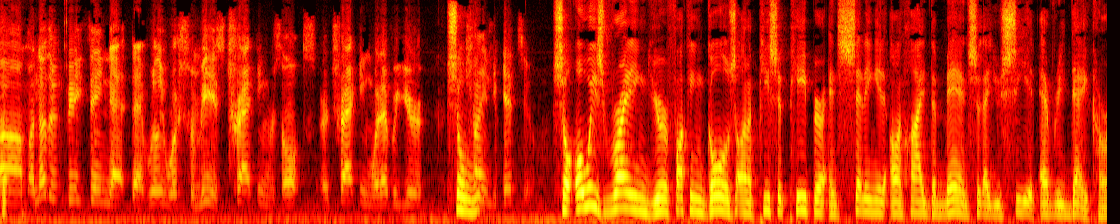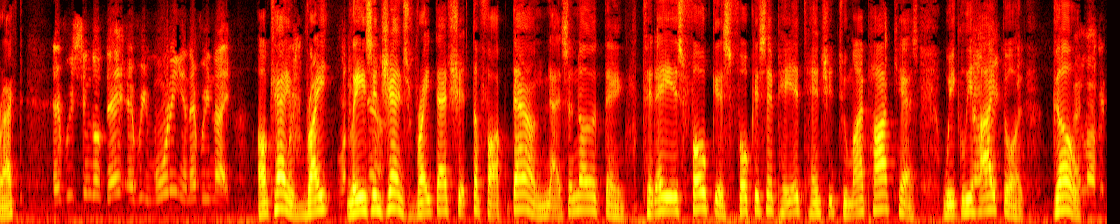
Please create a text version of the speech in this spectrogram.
Um, another big thing that, that really works for me is tracking results or tracking whatever you're So trying to get to. so always writing your fucking goals on a piece of paper and setting it on high demand so that you see it every day, correct? Every single day, every morning, and every night. Okay, right, Write ladies and gents, write that shit the fuck down. That's another thing. Today is focus. Focus and pay attention to my podcast, Weekly High I- Thought. Go. I love it.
